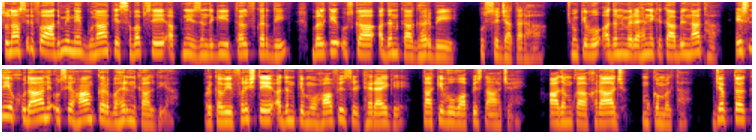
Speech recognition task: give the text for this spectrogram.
سنا صرف آدمی نے گناہ کے سبب سے اپنی زندگی تلف کر دی، بلکہ اس کا عدن کا گھر بھی اس سے جاتا رہا، چونکہ وہ عدن میں رہنے کے قابل نہ تھا۔ اس لیے خدا نے اسے ہانک کر باہر نکال دیا اور کبھی فرشتے عدن کے محافظ سے ٹھہرائے گئے تاکہ وہ واپس نہ آ جائیں۔ آدم کا خراج مکمل تھا۔ جب تک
